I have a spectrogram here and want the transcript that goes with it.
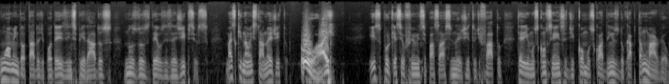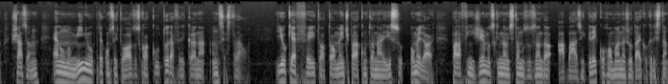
um homem dotado de poderes inspirados nos dos deuses egípcios, mas que não está no Egito. Uai! Isso porque se o filme se passasse no Egito de fato, teríamos consciência de como os quadrinhos do Capitão Marvel, Shazam, eram no mínimo preconceituosos com a cultura africana ancestral. E o que é feito atualmente para contornar isso, ou melhor, para fingirmos que não estamos usando a base greco-romana judaico-cristã?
